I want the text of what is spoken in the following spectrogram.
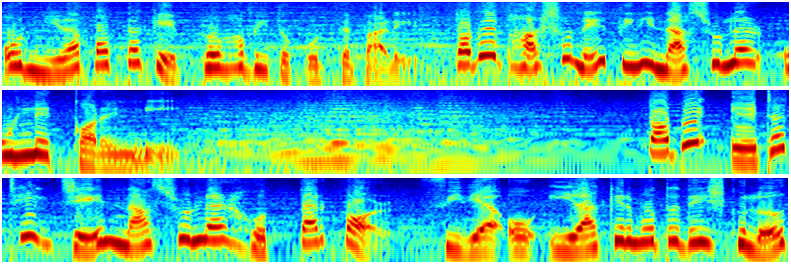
ও নিরাপত্তাকে প্রভাবিত করতে পারে। তবে ভাষণে তিনি নাসরুল্লার উল্লেখ করেননি। তবে এটা ঠিক যে নাসরুল্লার হত্যার পর সিরিয়া ও ইরাকের মতো দেশগুলো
